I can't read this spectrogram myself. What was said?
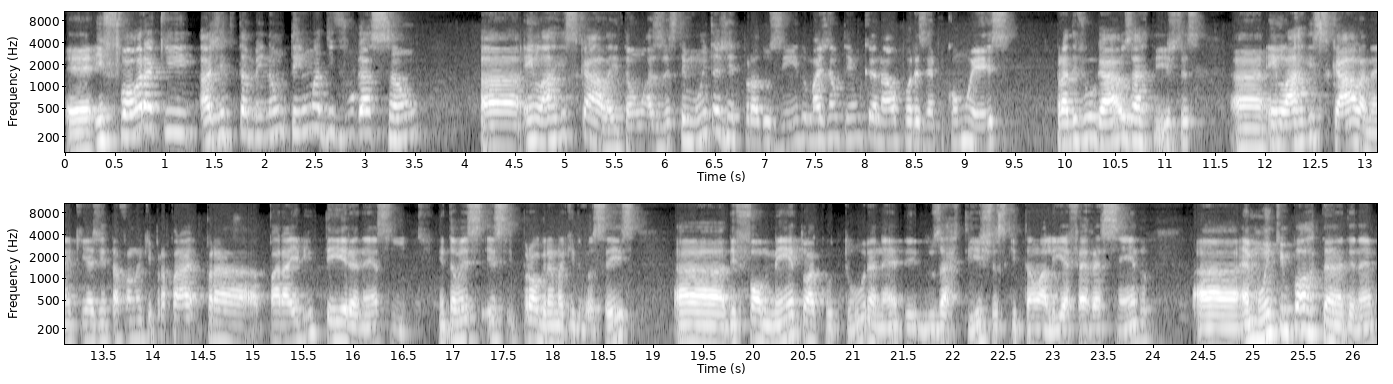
É, e fora que a gente também não tem uma divulgação uh, em larga escala. Então, às vezes tem muita gente produzindo, mas não tem um canal, por exemplo, como esse, para divulgar os artistas uh, em larga escala, né? Que a gente está falando aqui para para Paraíba inteira, né? Assim, então esse, esse programa aqui de vocês uh, de fomento à cultura, né, de, dos artistas que estão ali efervescendo, uh, é muito importante, né?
